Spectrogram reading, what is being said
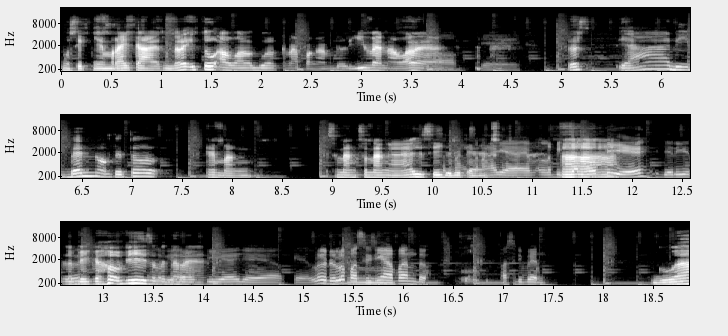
musiknya mereka. Sebenarnya itu awal gue kenapa ngambil di event awalnya. Oke. terus ya di band waktu itu emang senang-senang aja sih jadi kayak aja, em- lebih ke Ah, hobi ya. Jadi itu lebih ke hobi sebenarnya hobi aja ya. Oke. Lu dulu posisinya Hmm. apaan tuh? Pas di band. gua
